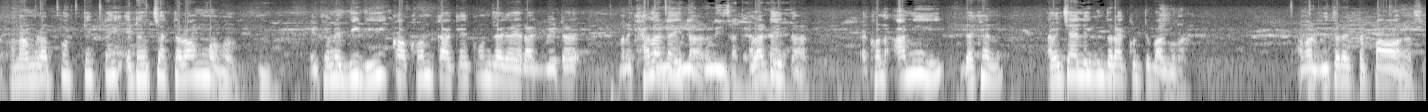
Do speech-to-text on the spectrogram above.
এখন আমরা প্রত্যেকটাই এটা হচ্ছে একটা রংমহল। এখানে বিধি কখন কাকে কোন জায়গায় রাখবে এটা মানে খেলাটাই তার। খেলাটাই হ্যাঁ। তার। এখন আমি দেখেন আমি চাইলেই কিন্তু রাগ করতে পারব না। আমার ভিতরে একটা পাওয়ার আছে।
